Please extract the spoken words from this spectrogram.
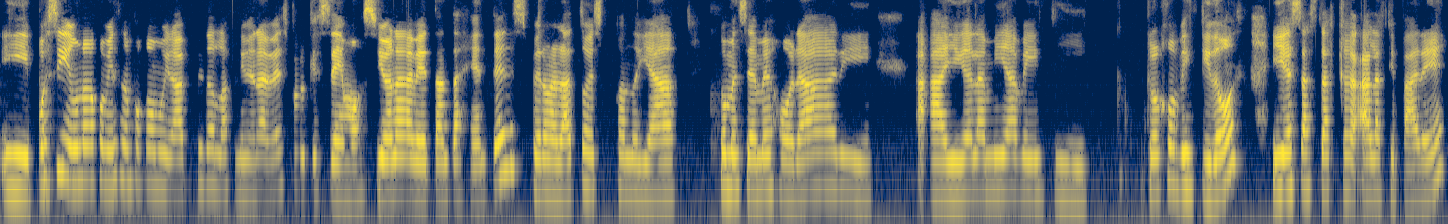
Y pues sí, uno comienza un poco muy rápido la primera vez porque se emociona ver tanta gente, pero al rato es cuando ya comencé a mejorar y a, llegué a la mía 20, creo que 22 y es hasta a la que paré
